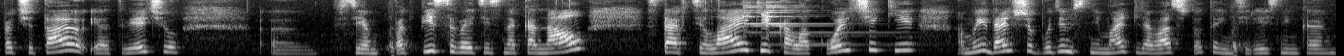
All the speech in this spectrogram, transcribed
почитаю и отвечу э, всем. Подписывайтесь на канал, ставьте лайки, колокольчики, а мы дальше будем снимать для вас что-то интересненькое.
